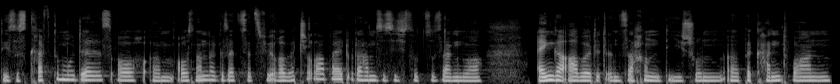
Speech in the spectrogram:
dieses Kräftemodells auch ähm, auseinandergesetzt jetzt für Ihre Bachelorarbeit oder haben Sie sich sozusagen nur eingearbeitet in Sachen, die schon äh, bekannt waren,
